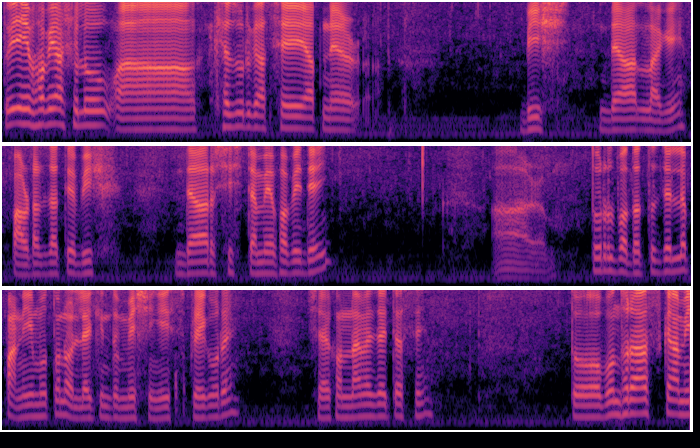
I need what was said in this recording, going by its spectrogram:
তো এইভাবে আসলে খেজুর গাছে আপনার বিষ দেওয়ার লাগে, পাউডার জাতীয় বিষ দেওয়ার সিস্টেম এভাবেই দেই। আর তরল পদার্থ জেললে পানির মতন হইলে কিন্তু মেশিনে স্প্রে করে, সে এখন নামে যাইতেছে। তো বন্ধুরা, আজকে আমি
